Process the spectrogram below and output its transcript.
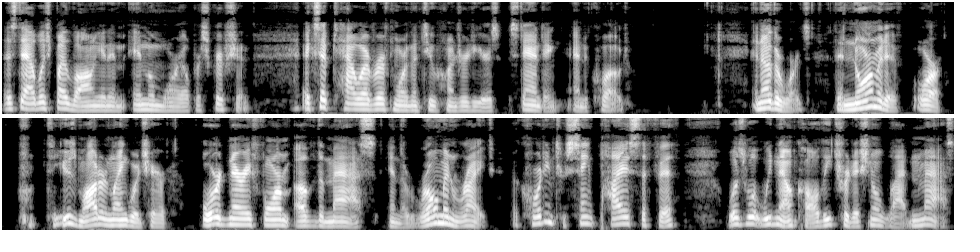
established by long and immemorial prescription, except, however, if more than 200 years standing. In other words, the normative, or, to use modern language here, ordinary form of the Mass in the Roman Rite, according to St. Pius V, was what we now call the traditional Latin Mass,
